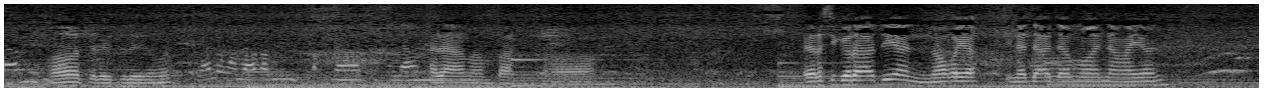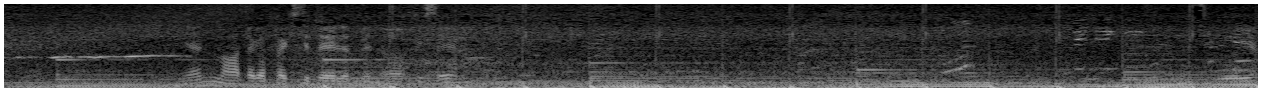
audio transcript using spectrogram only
namin. Oo, oh, tuloy-tuloy naman. Wala wala kami na halaman. Halaman pa. Oo. Pero sigurado yan, no? Kaya, pinadadamuhan na ngayon. Yan, mga taga-Parks Development Office, eh. Si Kuya.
